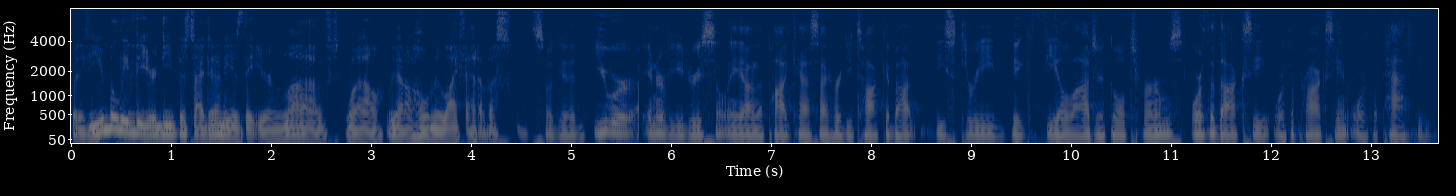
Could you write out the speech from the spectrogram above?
But if you believe that your deepest identity is that you're loved, well, we got a whole new life ahead of us. That's so good. You were interviewed recently on the podcast. I heard you talk about these three big theological terms orthodoxy, orthopraxy, and orthopathy.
